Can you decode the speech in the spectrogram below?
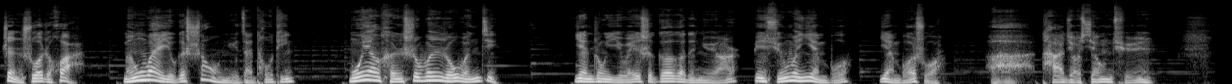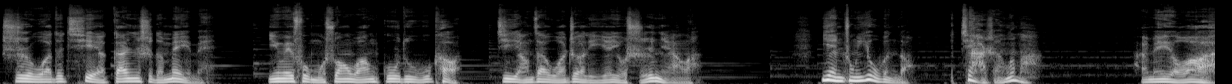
正说着话，门外有个少女在偷听，模样很是温柔文静。燕仲以为是哥哥的女儿，便询问燕伯。燕伯说：“啊，她叫香群，是我的妾甘氏的妹妹。因为父母双亡，孤独无靠，寄养在我这里也有十年了。”燕仲又问道：“嫁人了吗？”“还没有啊，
